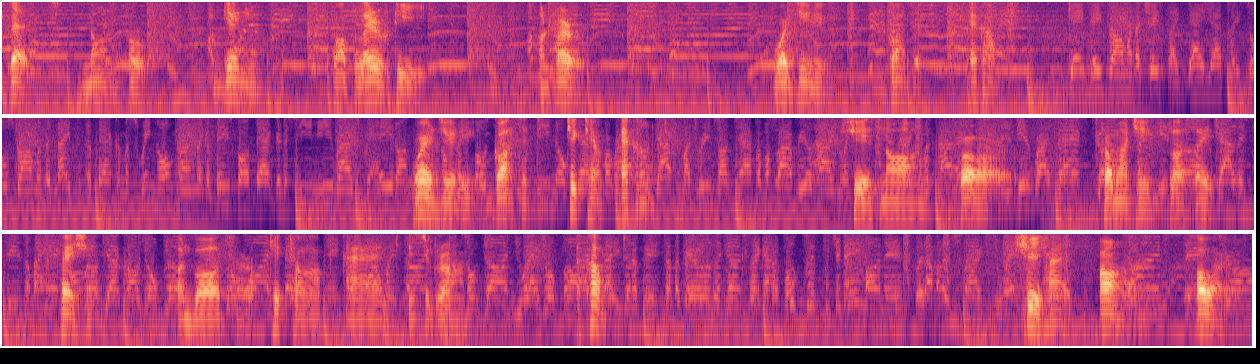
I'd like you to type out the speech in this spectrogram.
best known for gaining popularity on her Virginia. Gossip account. Game face on when I chase like that. Yeah, I play so strong with a knife in the back. I'ma swing home run like a baseball bat. Gonna see me rise, you hate on Where Gossip TikTok account She is known for promoting plus size fashion. On both her TikTok and Instagram. account. She has earned over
